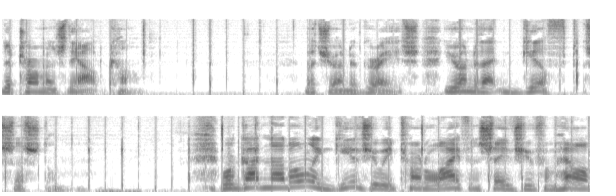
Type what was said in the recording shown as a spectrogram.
determines the outcome. But you're under grace. You're under that gift system. Where God not only gives you eternal life and saves you from hell,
